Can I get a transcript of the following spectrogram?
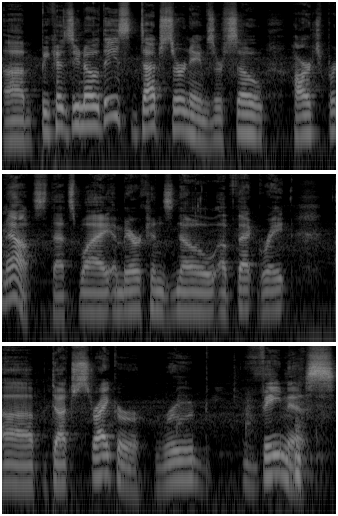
uh, because you know these Dutch surnames are so hard to pronounce. That's why Americans know of that great uh, Dutch striker, Rude Venus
